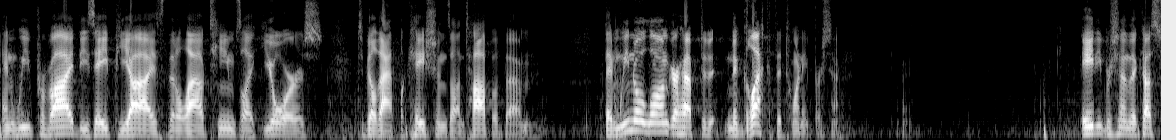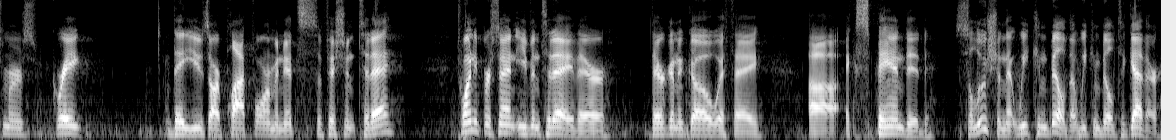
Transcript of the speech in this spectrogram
and we provide these APIs that allow teams like yours to build applications on top of them, then we no longer have to neglect the 20%. 80% of the customers, great, they use our platform and it's sufficient today. 20% even today, they're, they're going to go with a uh, expanded solution that we can build, that we can build together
